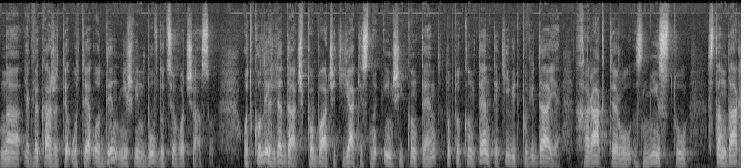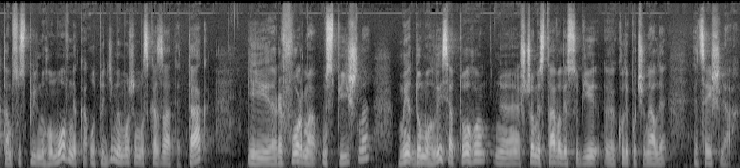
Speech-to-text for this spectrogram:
на, як ви кажете, УТ-1, ніж він був до цього часу. От коли глядач побачить якісно інший контент, тобто контент, який відповідає характеру, змісту, стандартам суспільного мовника, от тоді ми можемо сказати так. І реформа успішна. Ми домоглися того, е, що ми ставили собі, е, коли починали цей шлях.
